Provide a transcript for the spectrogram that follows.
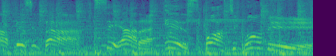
A apresentar Seara Esporte Clube.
